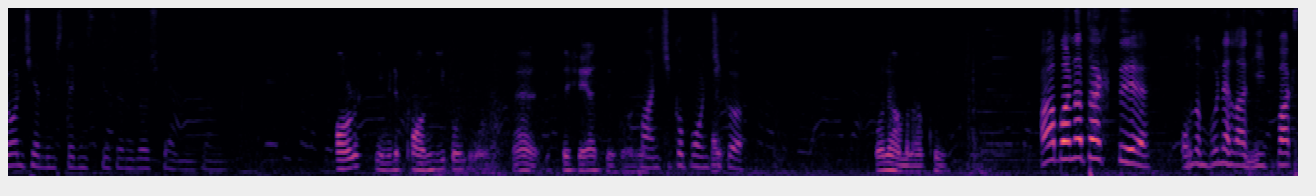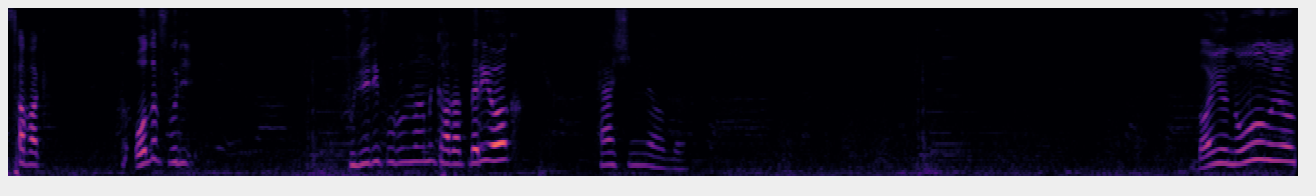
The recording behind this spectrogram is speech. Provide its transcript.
LOL challenge'ları istiyorsanız hoş geldiniz abi. Anlık gibi de pandik koyuyor. Evet işte şey atıyor. orada. Pançiko ponçiko. O ne amına koyayım. Aa bana taktı. Oğlum bu ne lan hitbox'a bak. Oğlum full... Fury Furuna'nın kanatları yok. Ha şimdi oldu. Dayı ne oluyor?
